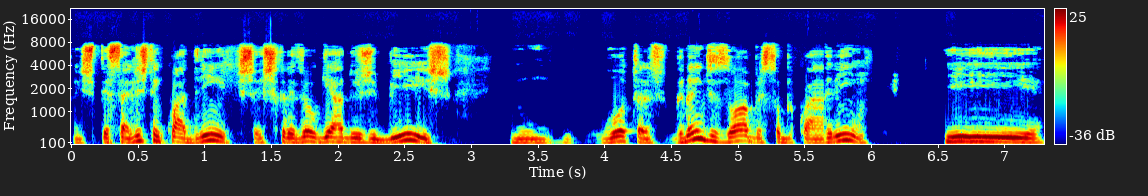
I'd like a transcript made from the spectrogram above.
especialista em quadrinhos, escreveu Guerra dos Gibis, outras grandes obras sobre quadrinhos, e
